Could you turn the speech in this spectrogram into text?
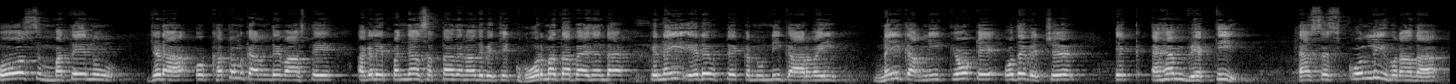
ਉਸ ਮਤੇ ਨੂੰ ਜਿਹੜਾ ਉਹ ਖਤਮ ਕਰਨ ਦੇ ਵਾਸਤੇ ਅਗਲੇ 5-7 ਦਿਨਾਂ ਦੇ ਵਿੱਚ ਇੱਕ ਹੋਰ ਮਤਾ ਪੈ ਜਾਂਦਾ ਕਿ ਨਹੀਂ, ਇਹਦੇ ਉੱਤੇ ਕਾਨੂੰਨੀ ਕਾਰਵਾਈ ਨਹੀਂ ਕਰਨੀ, ਕਿਉਂਕਿ ਉਹਦੇ ਵਿੱਚ ਇੱਕ ਅਹਿਮ ਵਿਅਕਤੀ ਐਸਐਸ ਕੋਹਲੀ ਹੋਰਾਂ ਦਾ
